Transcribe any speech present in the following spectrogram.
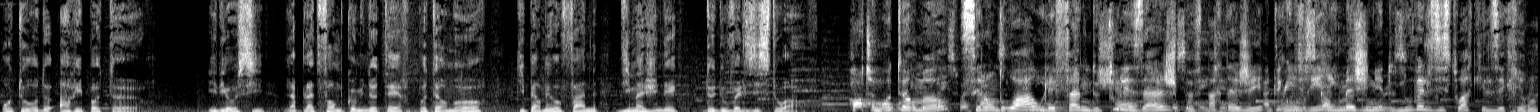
autour de Harry Potter. Il y a aussi la plateforme communautaire Pottermore qui permet aux fans d'imaginer de nouvelles histoires. Pottermore, c'est l'endroit où les fans de tous les âges peuvent partager, découvrir et imaginer de nouvelles histoires qu'ils écriront.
